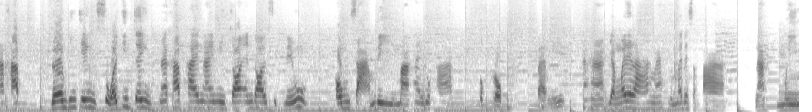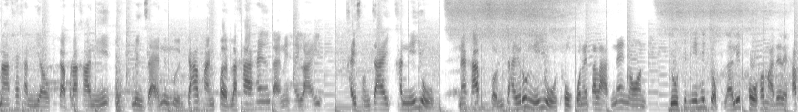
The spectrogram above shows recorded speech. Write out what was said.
นะครับ เดิมจริงๆ สวยจริงๆนะครับภายในมีจอ Android 10 นิ้วคม 3D มาให้ลูกค้าครบๆ แบบนี้นะฮะยังไม่ได้ล้างนะยังไม่ได้สปานะมีมาแค่คันเดียวกับราคานี้ 119,000 เปิดราคาให้ตั้งแต่ในไฮไลท์ใครสนใจคันนี้อยู่นะครับ สนใจรุ่นนี้อยู่ถูกกว่าในตลาดแน่นอน ดูคลิปนี้ให้จบแล้วรีบโทรเข้ามาได้เลยครับ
